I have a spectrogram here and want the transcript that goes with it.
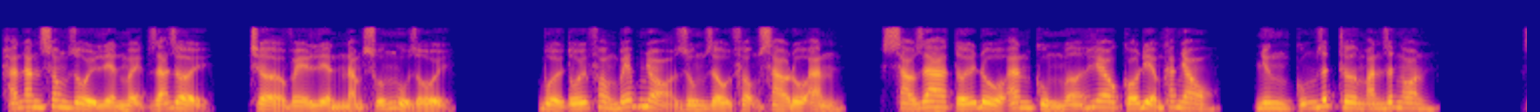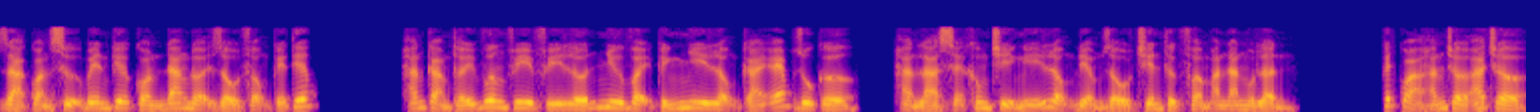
Hắn ăn xong rồi liền mệt ra rời, trở về liền nằm xuống ngủ rồi. Buổi tối phòng bếp nhỏ dùng dầu phộng xào đồ ăn, xào ra tới đồ ăn cùng mỡ heo có điểm khác nhau, nhưng cũng rất thơm ăn rất ngon. Giả quản sự bên kia còn đang đợi dầu phộng kế tiếp. Hắn cảm thấy vương phi phí lớn như vậy kính nhi lộng cái ép du cơ, hẳn là sẽ không chỉ nghĩ lộng điểm dầu chiên thực phẩm ăn ăn một lần. Kết quả hắn chờ a à chờ,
